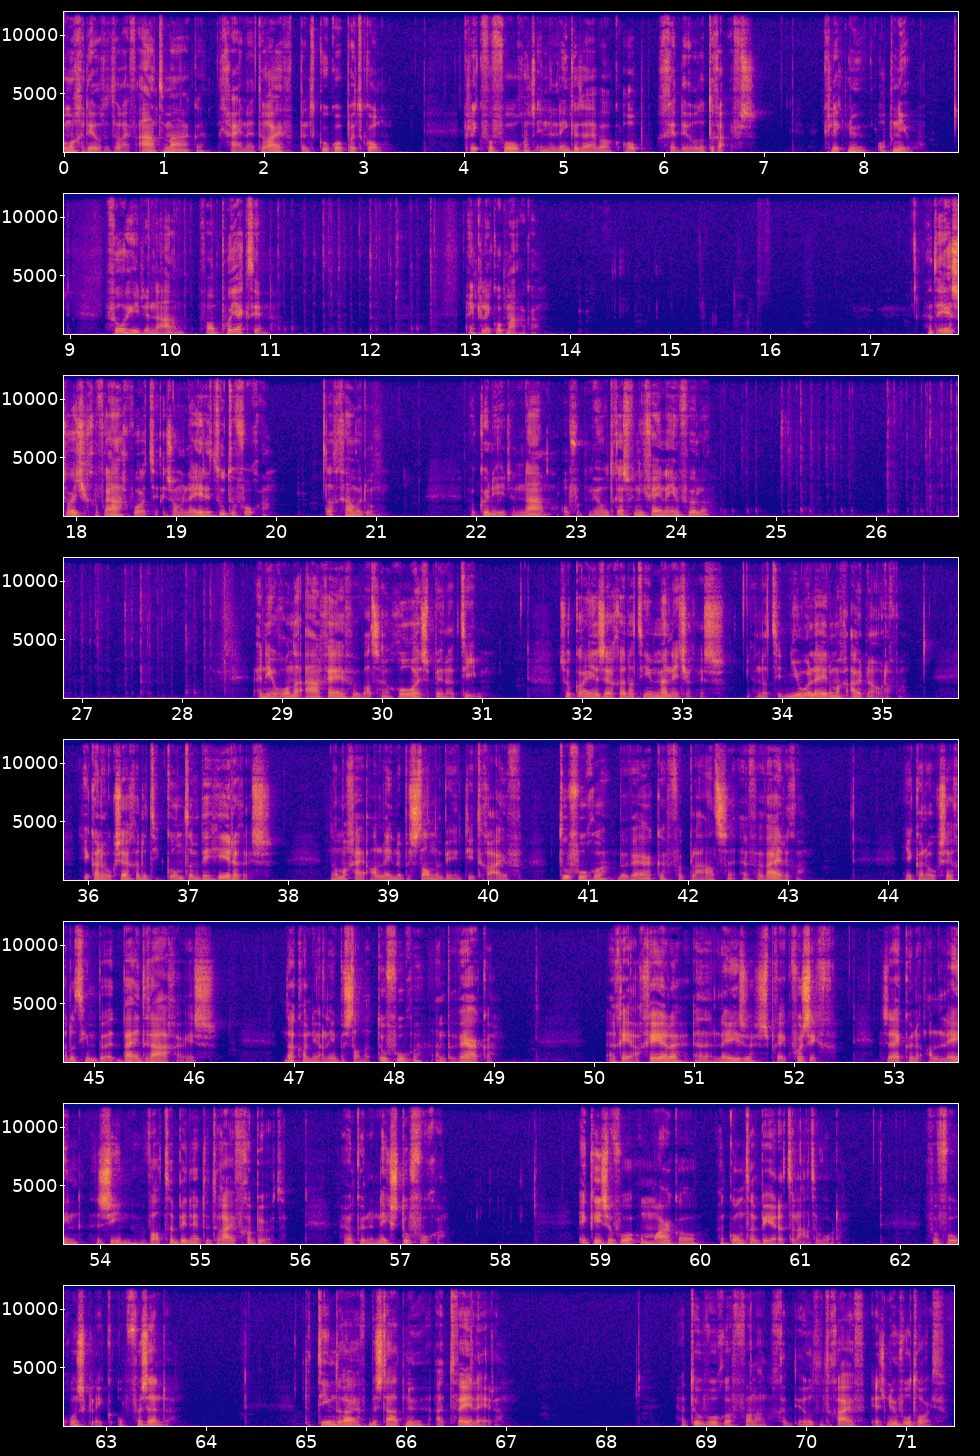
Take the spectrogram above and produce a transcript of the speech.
Om een gedeelde drive aan te maken, ga je naar drive.google.com. Klik vervolgens in de linkerzijbalk op Gedeelde drives. Klik nu op Nieuw. Vul hier de naam van het project in. En klik op Maken. Het eerste wat je gevraagd wordt is om leden toe te voegen. Dat gaan we doen. We kunnen hier de naam of het mailadres van diegene invullen. En aangeven wat zijn rol is binnen het team. Zo kan je zeggen dat hij een manager is en dat hij nieuwe leden mag uitnodigen. Je kan ook zeggen dat hij contentbeheerder is. Dan mag hij alleen de bestanden binnen die drive toevoegen, bewerken, verplaatsen en verwijderen. Je kan ook zeggen dat hij een bijdrager is. Dan kan hij alleen bestanden toevoegen en bewerken. Een reageerder en een lezer spreekt voor zich. Zij kunnen alleen zien wat er binnen de drive gebeurt. Hun kunnen niks toevoegen. Ik kies ervoor om Marco een contentbeheerder te laten worden. Vervolgens klik op verzenden. De teamdrive bestaat nu uit twee leden. Het toevoegen van een gedeelde drive is nu voltooid.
